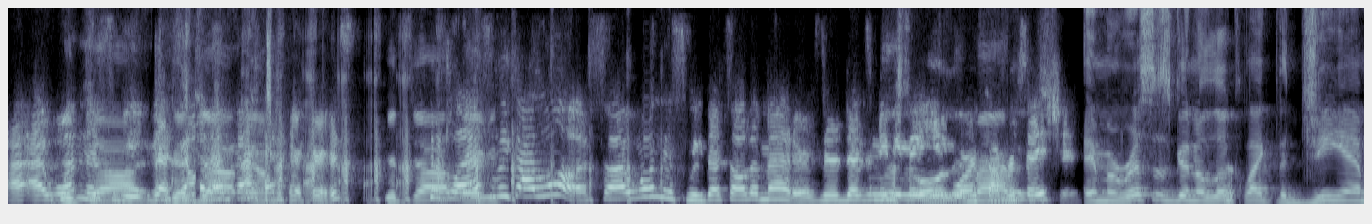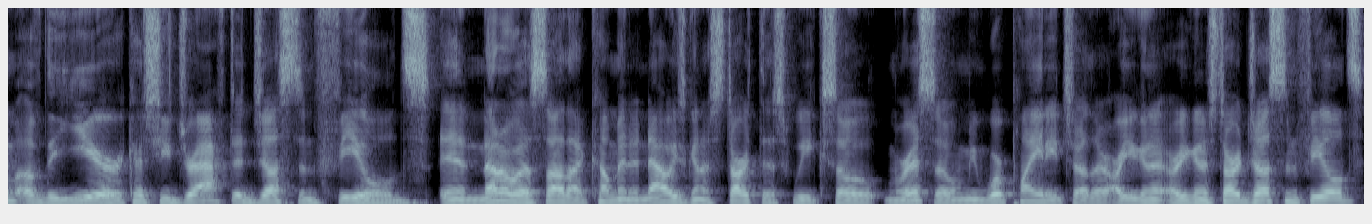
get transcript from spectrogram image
I, I won Good this job. week. That's Good all job, that matters. Good 'Cause job, last baby. week I lost, so I won this week. That's all that matters. There doesn't need to That's be all any more conversation. And Marissa's gonna look like the GM of the year because she drafted Justin Fields, and none of us saw that coming. And now he's gonna start this week. So Marissa, I mean, we're playing each other. Are you gonna Are you gonna start Justin Fields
